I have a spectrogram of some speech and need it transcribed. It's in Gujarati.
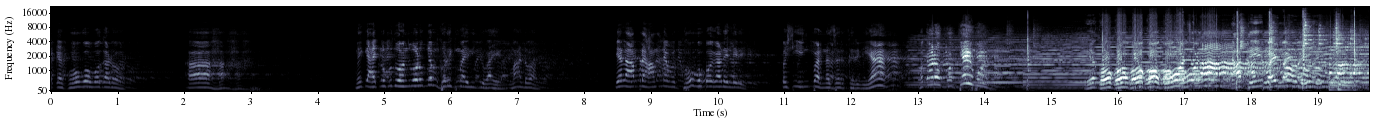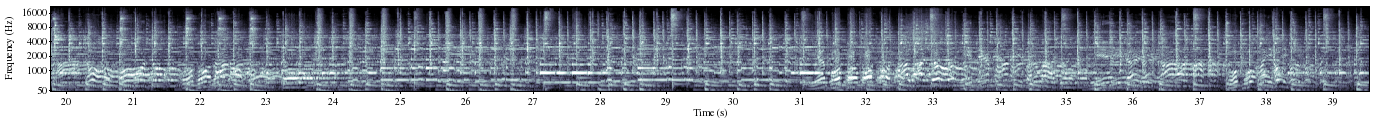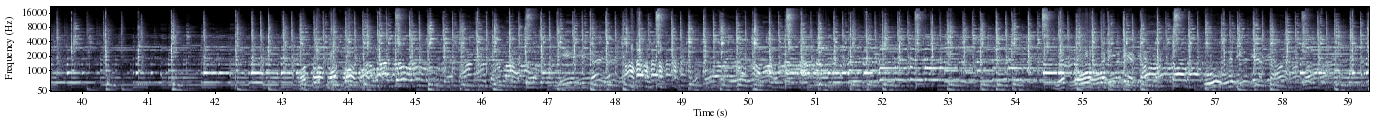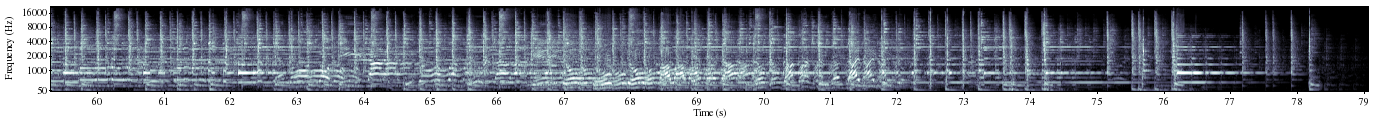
આ કે ઘોઘો વગાડો આ હા હા મેં કે આટલું બધું અંજવાળું કેમ ઘડીકમાં આવી ગયું આ માંડવા પેલા આપણે આમને ઘોઘો વગાડી લેવી પછી ઇન પર નજર કરવી હા વગાડો કેવી પણ એ ઘો ઘો ઘો ઘો ઘો ચોલા નાથી બહેનો વિવાહ. ઘો ઘો ઘો ગો મોટો મોટો થવા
